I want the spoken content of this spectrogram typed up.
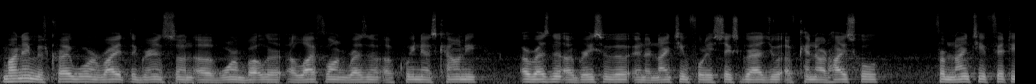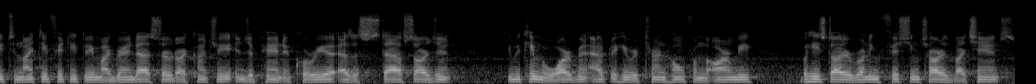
My name is Craig Warren Wright, the grandson of Warren Butler, a lifelong resident of Queen Anne's County, a resident of Grasonville, and a 1946 graduate of Kennard High School. From 1950 to 1953, my granddad served our country in Japan and Korea as a staff sergeant. He became a waterman after he returned home from the Army, but he started running fishing charters by chance.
